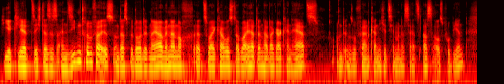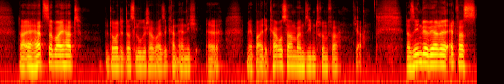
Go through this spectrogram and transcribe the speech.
Hier klärt sich, dass es ein Siebentrümpfer ist, und das bedeutet, naja, wenn er noch äh, zwei Karos dabei hat, dann hat er gar kein Herz, und insofern kann ich jetzt hier mal das Herz Ass ausprobieren. Da er Herz dabei hat, bedeutet das logischerweise, kann er nicht äh, mehr beide Karos haben beim Siebentrümpfer. Ja, da sehen wir, wäre etwas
